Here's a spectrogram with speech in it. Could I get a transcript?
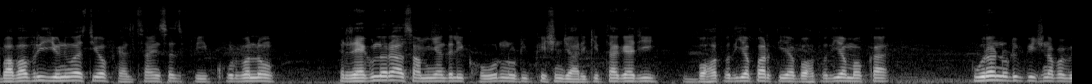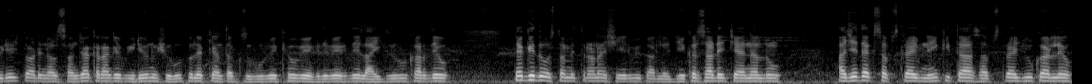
Baba Farid university of health sciences Faridkot ਵੱਲੋਂ ਰੈਗੂਲਰ ਅਸਾਮੀਆਂ ਦੇ ਲਈ ਇੱਕ ਹੋਰ ਨੋਟੀਫਿਕੇਸ਼ਨ ਜਾਰੀ ਕੀਤਾ ਗਿਆ ਜੀ। ਬਹੁਤ ਵਧੀਆ ਭਰਤੀ ਆ, ਬਹੁਤ ਵਧੀਆ ਮੌਕਾ ਹੈ। ਪੂਰਾ ਨੋਟੀਫਿਕੇਸ਼ਨ ਆਪਾਂ ਵੀਡੀਓ 'ਚ ਤੁਹਾਡੇ ਨਾਲ ਸਾਂਝਾ ਕਰਾਂਗੇ। ਵੀਡੀਓ ਨੂੰ ਸ਼ੁਰੂ ਤੋਂ ਲੈ ਕੇ ਅੰਤ ਤੱਕ ਜ਼ਰੂਰ ਵੇਖਿਓ ਵੇਖਦੇ ਵੇਖਦੇ ਲਾਈਕ ਜ਼ਰੂਰ ਕਰ ਦਿਓ। ਤੇ ਅੱਗੇ ਦੋਸਤਾਂ ਮਿੱਤਰਾਂ ਨਾਲ ਸ਼ੇਅਰ ਵੀ ਕਰ ਲਿਓ। ਜੇਕਰ ਸਾਡੇ ਚੈਨਲ ਨੂੰ ਅਜੇ ਤੱਕ ਸਬਸਕ੍ਰਾਈਬ ਨਹੀਂ ਕੀਤਾ ਸਬਸਕ੍ਰਾਈਬ ਜ਼ਰੂਰ ਕਰ ਲਿਓ।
